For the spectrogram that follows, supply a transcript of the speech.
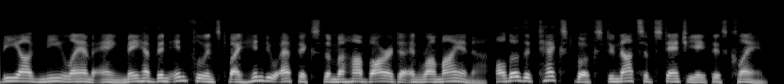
Biyag ni Lam Ang may have been influenced by Hindu epics the Mahabharata and Ramayana, although the textbooks do not substantiate this claim.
